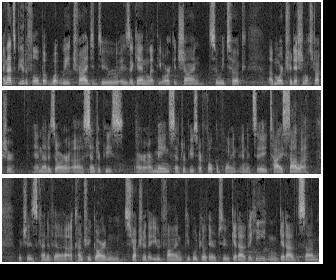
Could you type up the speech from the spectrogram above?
And that's beautiful, but what we tried to do is, again, let the orchid shine. So we took a more traditional structure, and that is our uh, centerpiece, our, our, main centerpiece, our focal point, and it's a Thai sala, which is kind of a, a, country garden structure that you would find. People would go there to get out of the heat and get out of the sun.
